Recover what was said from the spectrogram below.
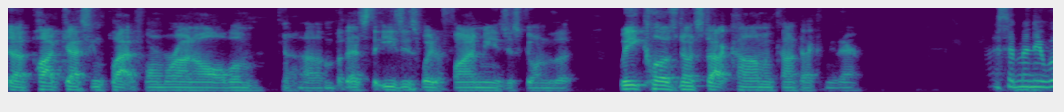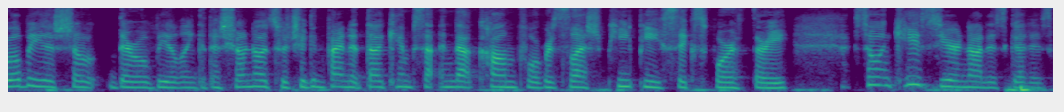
uh, podcasting platform. We're on all of them. Um, but that's the easiest way to find me is just going to the weclosenotes.com and contact me there. Awesome. And there will be a show, there will be a link in the show notes, which you can find at thekimsutton.com forward slash PP643. So in case you're not as good as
